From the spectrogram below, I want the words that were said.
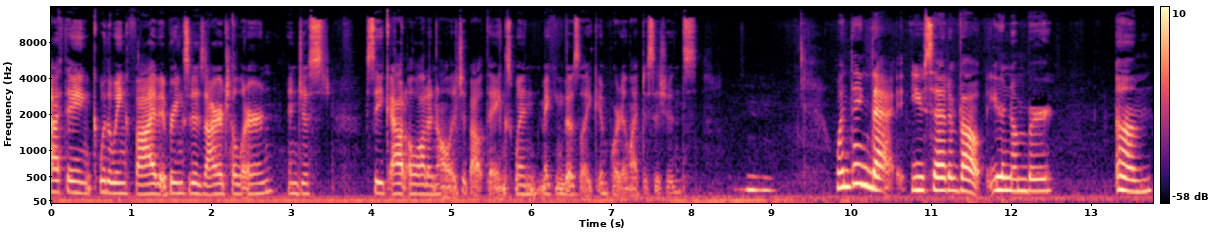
I think with a wing 5 it brings a desire to learn and just seek out a lot of knowledge about things when making those like important life decisions. one thing that you said about your number, um,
